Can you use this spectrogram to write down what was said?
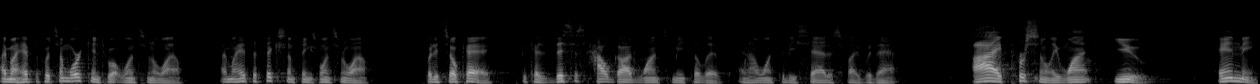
I might have to put some work into it once in a while. I might have to fix some things once in a while. But it's okay because this is how God wants me to live, and I want to be satisfied with that. I personally want you and me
